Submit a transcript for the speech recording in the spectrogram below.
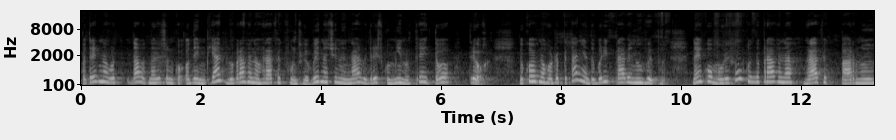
потрібно от, да, от на рисунку 1,5 зображено графік функції, визначений на відрізку мінус 3 до 3. До кожного запитання доберіть правильну відповідь, на якому рисунку зображено графік парної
